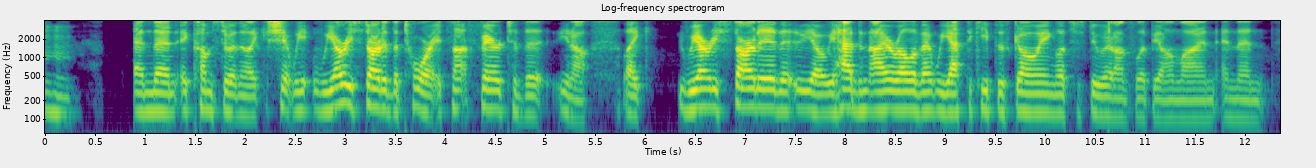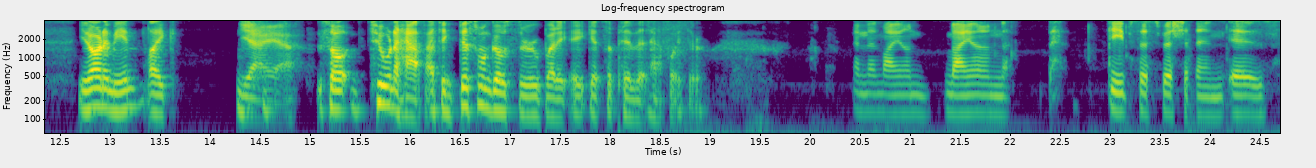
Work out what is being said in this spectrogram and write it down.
Mm-hmm. and then it comes to it and they're like shit we we already started the tour it's not fair to the you know like we already started you know we had an IRL event we have to keep this going let's just do it on Slippi online and then you know what I mean like Yeah, yeah. So two and a half. I think this one goes through but it, it gets a pivot halfway through. And then my own my own deep suspicion is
